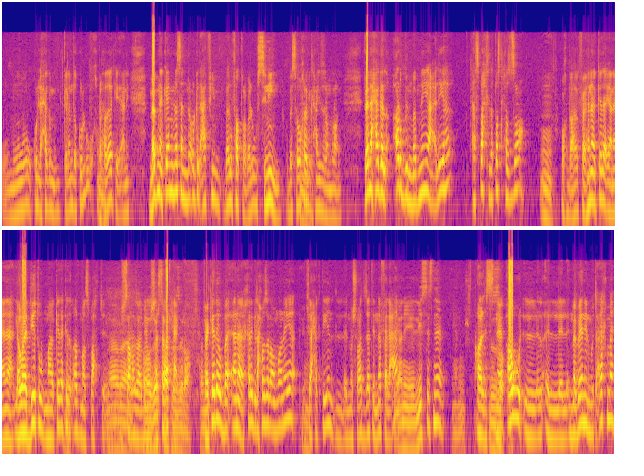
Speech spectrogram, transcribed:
ونور وكل حاجة من الكلام ده كله. واخد حضرتك؟ يعني مبنى كامل مثلا الراجل قاعد فيه بقاله فترة بقاله سنين بس هو خارج الحيز العمراني. تاني حاجة الأرض المبنية عليها أصبحت لا تصلح للزراعه مم. واخد بالك؟ فهنا كده يعني أنا لو هديته ما كده كده الأرض ما أصبحت مش صالحه للزراعة، مش هستفاد حاجة. فكده يبقى أنا خارج الاحوزه العمرانية في حاجتين المشروعات ذات النفع العام. يعني ليه استثناء؟ يعني مش آه الاستثناء. أو ال- ال- المباني المتأخمة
